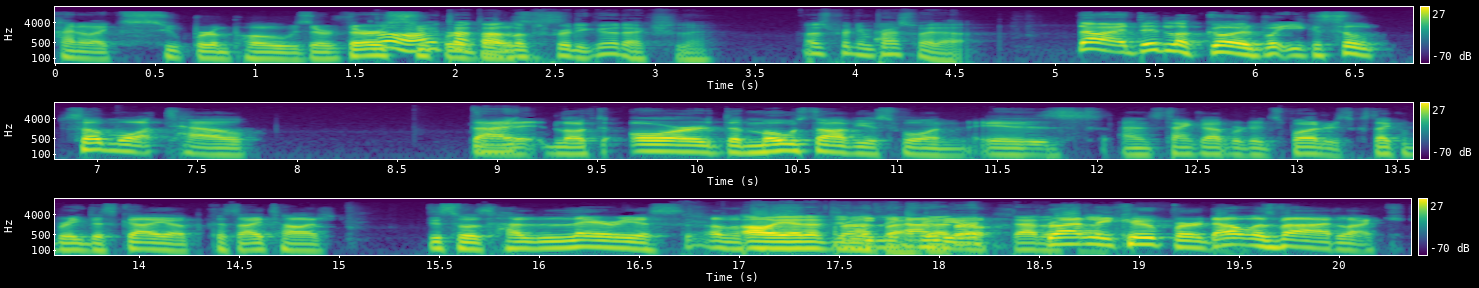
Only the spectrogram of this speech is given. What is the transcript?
kind of like superimposed, or they're oh, I superimposed. thought that looked pretty good actually. I was pretty impressed by that. No, it did look good, but you can still somewhat tell that Right. it looked. Or the most obvious one is, and thank God we're doing spoilers because I could bring this guy up because I thought this was hilarious. Of a Oh yeah, that did look Bradley bad. That- cameo. Cooper. Bradley bad. Cooper, that was bad. Like,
